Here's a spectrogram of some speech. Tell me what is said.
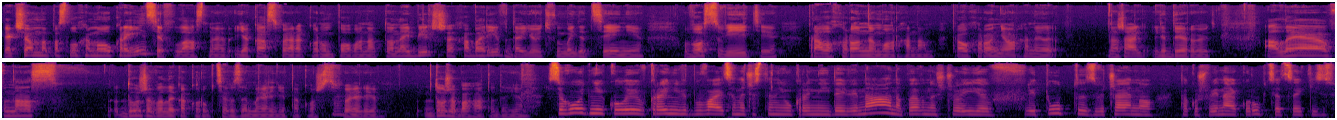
Якщо ми послухаємо українців, власне, яка сфера корумпована, то найбільше хабарів дають в медицині, в освіті, правоохоронним органам. Правоохоронні органи, на жаль, лідирують. Але в нас дуже велика корупція в земельній також сфері. Дуже багато дає. Сьогодні, коли в країні відбувається на частині України йде війна, напевно, що і, і тут, звичайно, також війна і корупція це якісь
